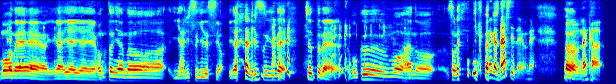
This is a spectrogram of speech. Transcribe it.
いもうねいやいやいやいや本当にあのやりすぎですよ。やりすぎでちょっとね僕もあのそれにうんなんか出してたよね、はいうん。なんか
